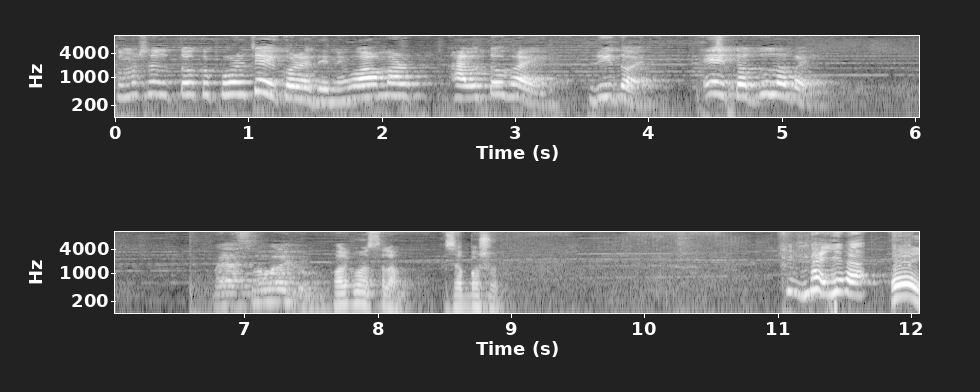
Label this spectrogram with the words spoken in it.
তোমার সাথে তোকে পরিচয় করে দিনে। ও আমার খালতো ভাই হৃদয়। এই তো দুলা ভাই ভাই আসসালামু আলাইকুম। ওয়ালাইকুম আসসালাম। আচ্ছা বসো। ভাইয়া। এই!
